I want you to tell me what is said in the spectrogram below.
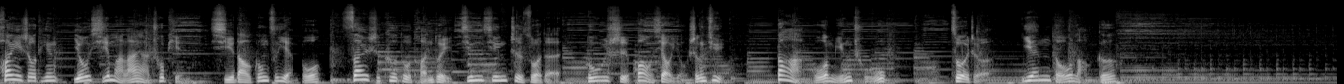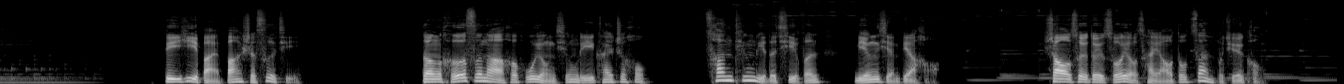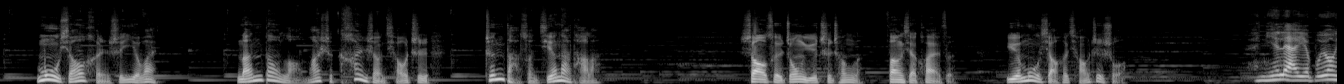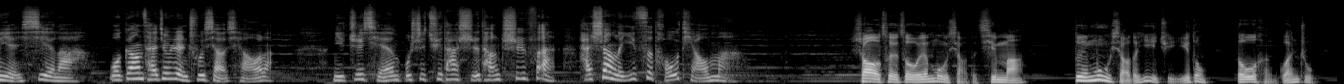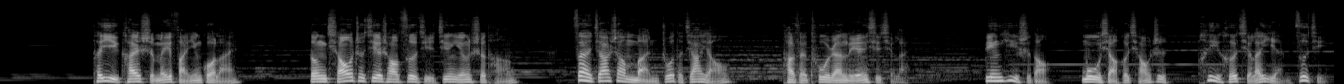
欢迎收听由喜马拉雅出品、喜道公子演播、三十刻度团队精心制作的都市爆笑有声剧《大国名厨》，作者烟斗老哥，第一百八十四集。等何思娜和胡永清离开之后，餐厅里的气氛明显变好。少翠对所有菜肴都赞不绝口，穆小很是意外。难道老妈是看上乔治，真打算接纳他了？少翠终于吃撑了，放下筷子，与穆小和乔治说：“你俩也不用演戏了，我刚才就认出小乔了。你之前不是去他食堂吃饭，还上了一次头条吗？”少翠作为穆小的亲妈，对穆小的一举一动都很关注。她一开始没反应过来，等乔治介绍自己经营食堂。再加上满桌的佳肴，他才突然联系起来，并意识到穆小和乔治配合起来演自己。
